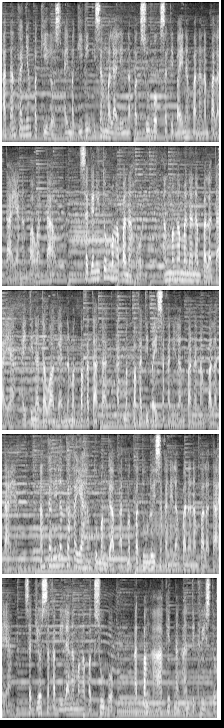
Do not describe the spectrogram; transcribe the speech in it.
at ang kanyang pagkilos ay magiging isang malalim na pagsubok sa tibay ng pananampalataya ng bawat tao. Sa ganitong mga panahon, ang mga mananampalataya ay tinatawagan na magpakatatag at magpakatibay sa kanilang pananampalataya. Ang kanilang kakayahang tumanggap at magpatuloy sa kanilang pananampalataya sa Diyos sa kabila ng mga pagsubok at pang-aakit ng Antikristo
